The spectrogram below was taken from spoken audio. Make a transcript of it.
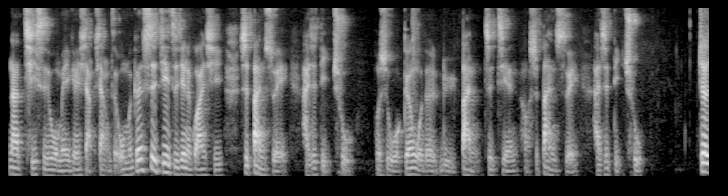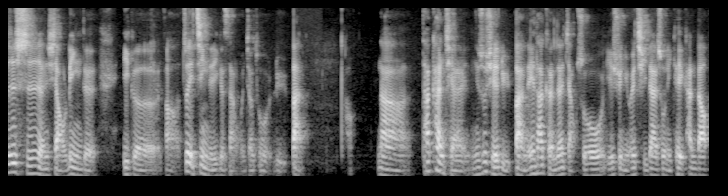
那其实我们也可以想象着，我们跟世界之间的关系是伴随还是抵触，或是我跟我的旅伴之间，哈，是伴随还是抵触？这是诗人小令的一个啊最近的一个散文，叫做《旅伴》。那他看起来，你说写旅伴，因为他可能在讲说，也许你会期待说，你可以看到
